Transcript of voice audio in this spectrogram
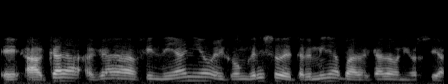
eh, a cada a cada fin de año el Congreso determina para cada universidad.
